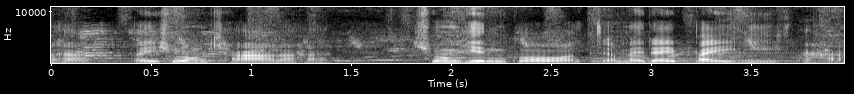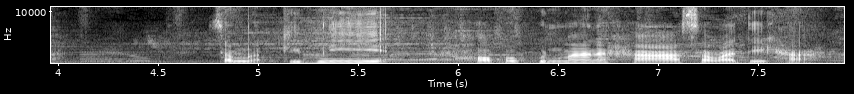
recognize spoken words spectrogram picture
นะคะ ไปช่วงเช้านะคะ ช่วงเย็นก็จะไม่ได้ไปอีกนะคะสำหรับคลิปนี้ขอบพระคุณมากนะคะ สวัสดีค่ะ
